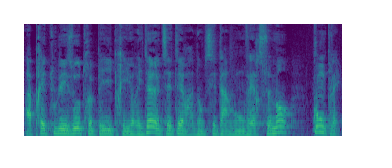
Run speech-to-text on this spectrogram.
après tous les autres pays prioritaires, etc. Donc c'est un renversement complet.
